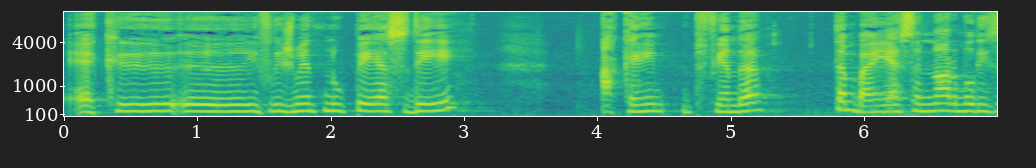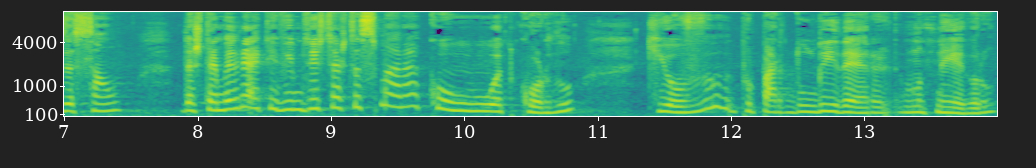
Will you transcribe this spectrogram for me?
é que, uh, infelizmente, no PSD há quem defenda também essa normalização da extrema-direita. E vimos isto esta semana com o acordo que houve por parte do líder Montenegro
